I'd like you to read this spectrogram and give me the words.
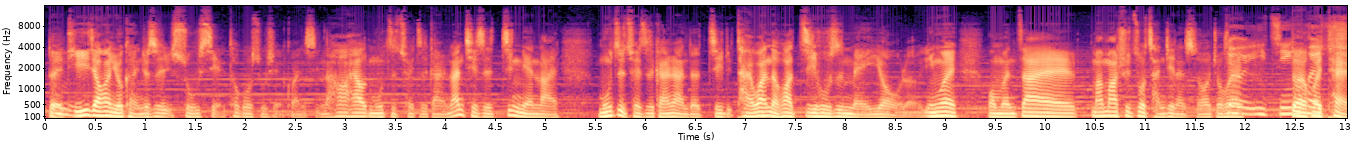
对体液交换有可能就是输血，透过输血关系。然后还有母子垂直感染，但其实近年来母子垂直感染的几率，台湾的话几乎是没有了，因为我们在妈妈去做产检的时候就会对会 test，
